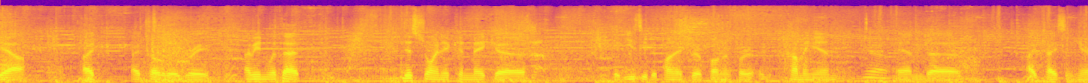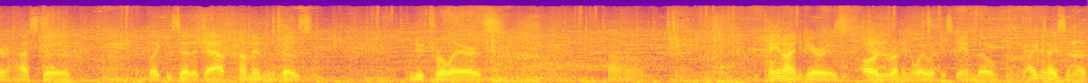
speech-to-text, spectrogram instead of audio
Yeah, I, I totally agree. I mean, with that disjoint, it can make uh, it easy to punish your opponent for coming in. Yeah. And uh, Ike Tyson here has to, like you said, adapt, come in with those neutral airs. Um, K9 here is already running away with this game, though. Ike Tyson at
